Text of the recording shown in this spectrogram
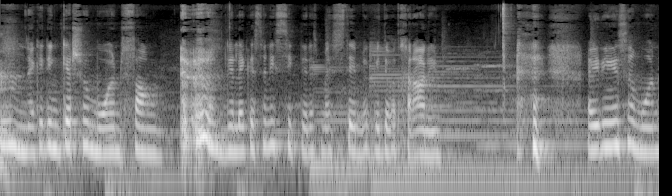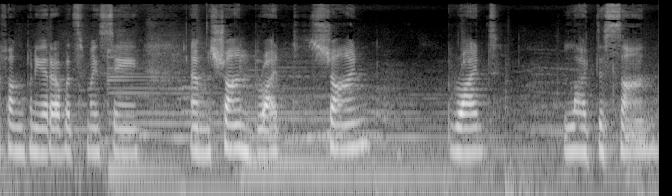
ek het 'n keer so mooi ontvang. Jy lyk as jy nie siek nie, dis my stem. Ek weet nie wat gaan aan nie. Hy het eens 'n moon vang van die Here wat my sê, um shine bright, shine bright like the sun,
